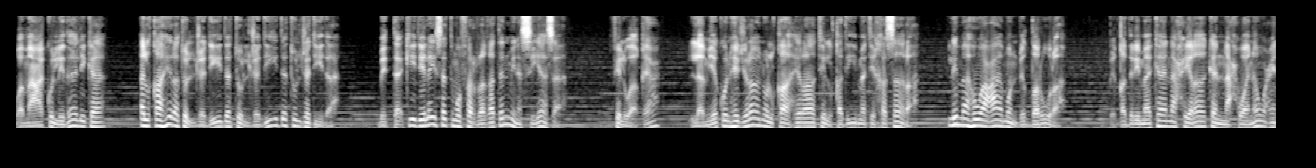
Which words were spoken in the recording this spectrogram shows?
ومع كل ذلك القاهرة الجديدة الجديدة الجديدة. بالتأكيد ليست مفرغة من السياسة. في الواقع لم يكن هجران القاهرة القديمة خسارة لما هو عام بالضرورة. بقدر ما كان حراكا نحو نوع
